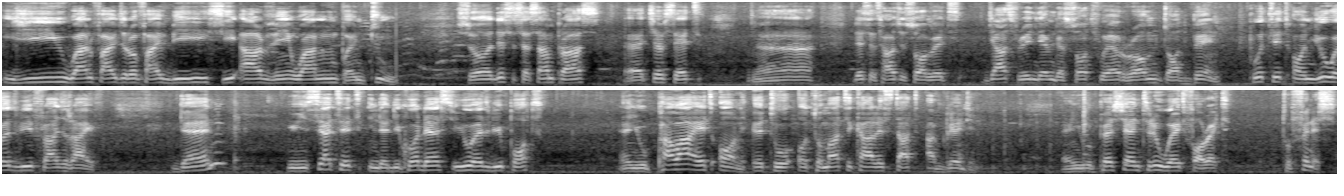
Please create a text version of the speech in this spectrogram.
G1505B CRV 1.2 so this is a Sunplus uh, chipset. Uh, this is how to solve it. Just rename the software rom.bin put it on USB flash drive. Then you insert it in the decoder's USB port and you power it on. It will automatically start upgrading. And you patiently wait for it to finish.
